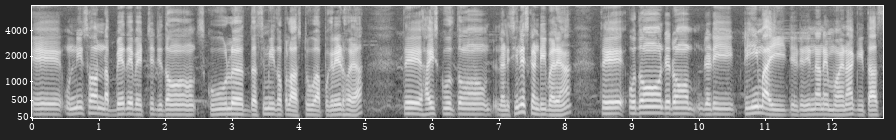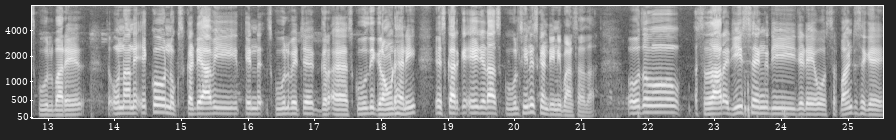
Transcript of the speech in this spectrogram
ਇਹ 1990 ਦੇ ਵਿੱਚ ਜਦੋਂ ਸਕੂਲ 10ਵੀਂ ਤੋਂ ਪਲੱਸ 2 ਅਪਗ੍ਰੇਡ ਹੋਇਆ ਤੇ ਹਾਈ ਸਕੂਲ ਤੋਂ ਯਾਨੀ ਸੀਨੀਅਰ ਸੈਕੰਡਰੀ ਵਾਲਿਆਂ ਤੇ ਉਦੋਂ ਜਦੋਂ ਜਿਹੜੀ ਟੀਮ ਆਈ, ਜਿਹੜੀ ਇਹਨਾਂ ਨੇ ਮੁਆਇਨਾ ਕੀਤਾ ਸਕੂਲ ਬਾਰੇ, ਤੇ ਉਹਨਾਂ ਨੇ ਇੱਕੋ ਨੁਕਸ ਕੱਢਿਆ ਵੀ ਇਨ ਸਕੂਲ ਵਿੱਚ ਗਰ- ਅਹ ਸਕੂਲ ਦੀ ਗਰਾਊਂਡ ਹੈ ਨਹੀਂ ਇਸ ਕਰਕੇ ਇਹ ਜਿਹੜਾ ਸਕੂਲ ਸੀਨੀਅਰ ਸੈਕੰਡਰੀ ਨਹੀਂ ਬਣ ਸਕਦਾ। ਉਦੋਂ ਸਰਦਾਰ ਅਜੀਤ ਸਿੰਘ ਜੀ ਜਿਹੜੇ ਉਹ ਸਰਪੰਚ ਸੀਗੇ,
